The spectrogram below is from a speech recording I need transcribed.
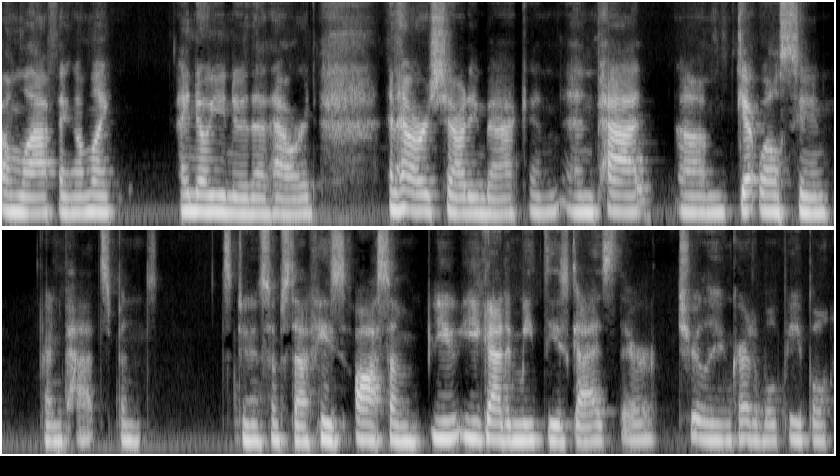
i'm laughing. I'm like i know you knew that howard. And howard's shouting back. And and pat um, get well soon. Friend pat's been doing some stuff he's awesome you you got to meet these guys they're truly incredible people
